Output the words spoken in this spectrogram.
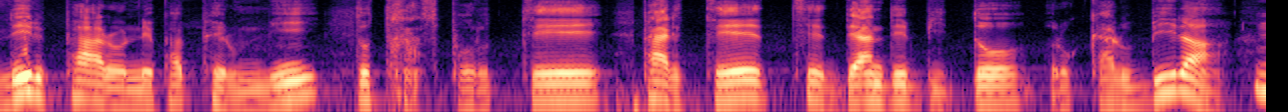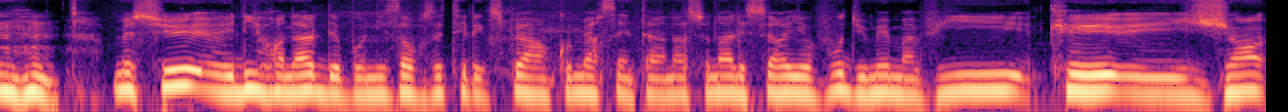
nulle part on n'est pas permis de transporter par tête dans des bidons le carburant. Mhm. Monsieur Elie Ronald de Boniza, vous êtes l'expert en commerce international seriez-vous du même avis que Jean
